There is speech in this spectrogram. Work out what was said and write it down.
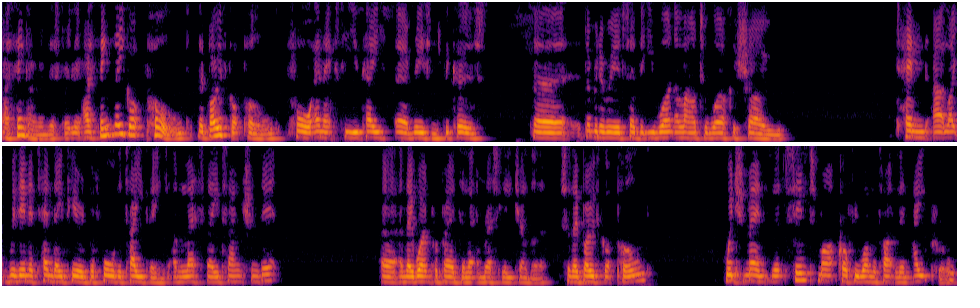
I think I remember this correctly. I think they got pulled. They both got pulled for NXT UK uh, reasons because the WWE had said that you weren't allowed to work a show ten uh, like within a ten day period before the tapings unless they'd sanctioned it. Uh, and they weren't prepared to let them wrestle each other, so they both got pulled which meant that since Mark Coffey won the title in April,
